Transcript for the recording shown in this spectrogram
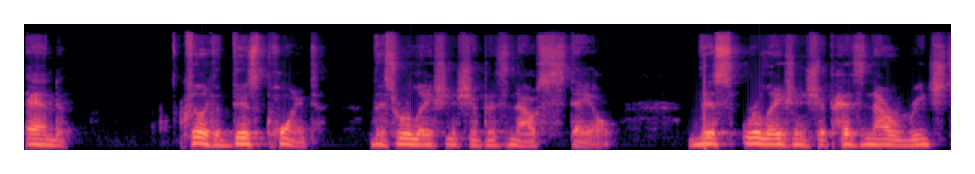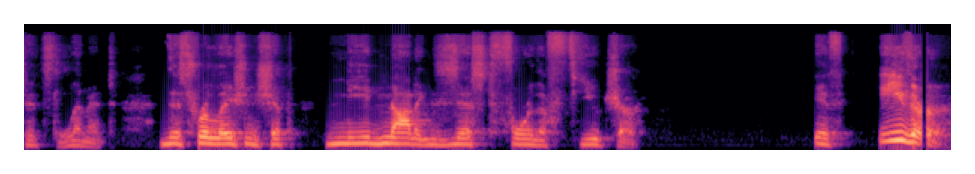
And I feel like at this point, this relationship is now stale. This relationship has now reached its limit. This relationship need not exist for the future. If either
